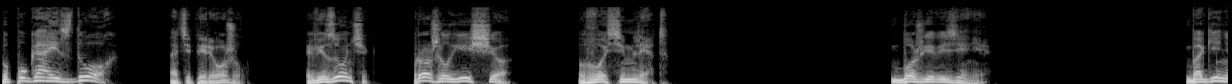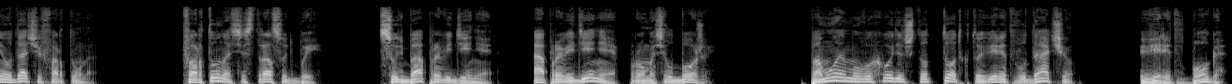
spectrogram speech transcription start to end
Попугай сдох, а теперь ожил. Везунчик прожил еще восемь лет. Божье везение. Богиня удачи Фортуна. Фортуна — сестра судьбы. Судьба — провидение, а провидение — промысел Божий. По-моему, выходит, что тот, кто верит в удачу, верит в Бога.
